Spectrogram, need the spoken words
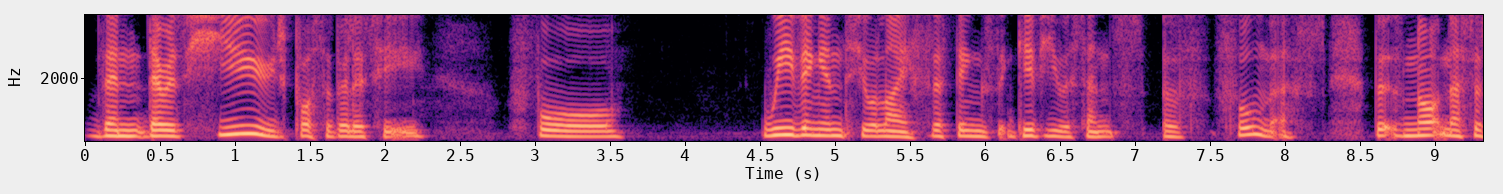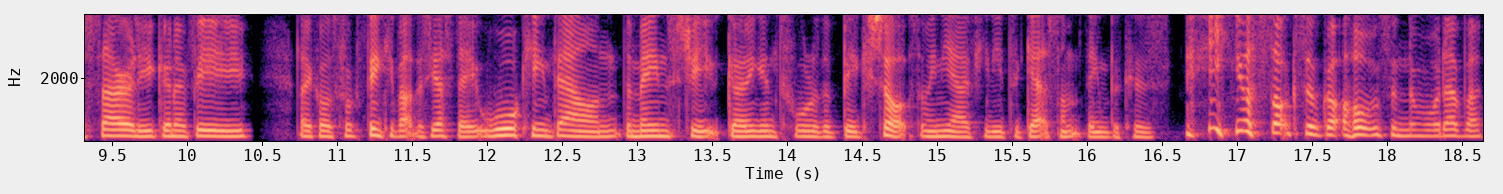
then there is huge possibility for weaving into your life the things that give you a sense of fullness that's not necessarily going to be like I was thinking about this yesterday, walking down the main street, going into all of the big shops. I mean, yeah, if you need to get something because your socks have got holes in them, whatever,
